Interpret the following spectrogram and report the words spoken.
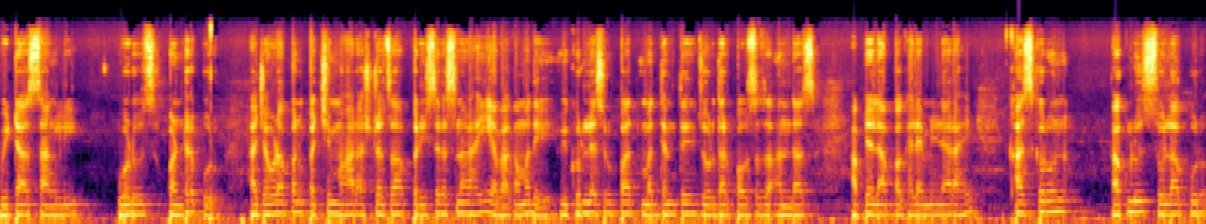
विटा सांगली वडूज पंढरपूर हा जेवढा पण पश्चिम महाराष्ट्राचा परिसर असणार आहे या भागामध्ये विखुरल्या स्वरूपात मध्यम ते जोरदार पावसाचा अंदाज आपल्याला बघायला मिळणार आहे. खास करून अकलूज सोलापूर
